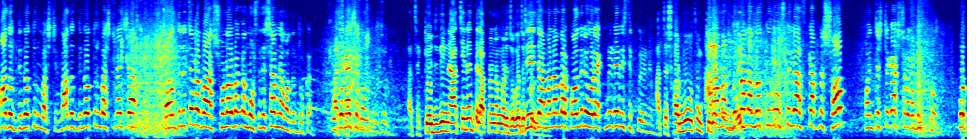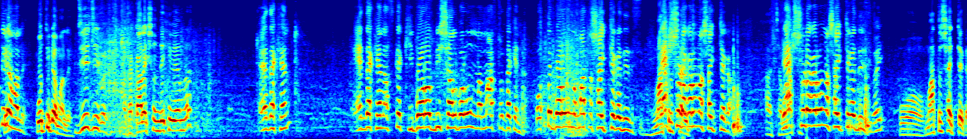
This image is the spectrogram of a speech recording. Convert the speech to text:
মাধবদী নতুন বাস স্ট্যান্ড। মাধবদী নতুন বাস স্ট্যান্ড আইসা কল দিলে চলবে বা সোনারবাঙ্গা মসজিদের সামনে আমাদের দোকান। এই জায়গায় এসে কল দিলে চলবে। আচ্ছা কেউ যদি না চিনে তাহলে আপনার নাম্বারে যোগাযোগ যে আমার নাম্বার কল দিলে ওরা এক মিনিটে রিসিভ করে নেবে। আচ্ছা সর্বপ্রথম কি আমার? দোকানটা নতুন আসলে আজকে আপনার সব পঞ্চাশ টাকা একশো টাকা ডিসকাউন্ট প্রতিটা মালে। প্রতিটা মালে? জি জি ভাই। আচ্ছা কালেকশন দেখিবে আমরা। এ দেখেন এ দেখেন আজকে কি বড় বিশাল বড় না মাত্র দেখেন কত বড় না মাত্র ষাট টাকা দিয়ে দিছি। মাত্র একশো 60 টাকারও না ষাট টাকা। আচ্ছা একশো টাকারও না ষাট টাকা দিয়েছি ভাই। ও মাত্র ষাট টাকা?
